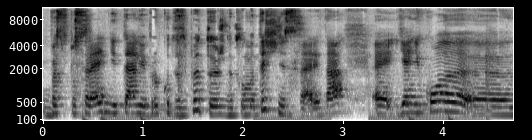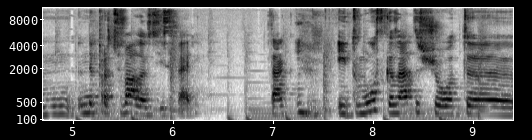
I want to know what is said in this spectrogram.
безпосередній темі, про яку ти запитуєш, дипломатичній сфері, так е, я ніколи е, не працювала в цій сфері. Так і тому сказати, що от, е,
